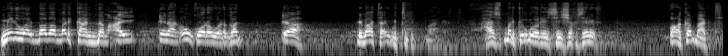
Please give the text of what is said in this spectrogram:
Mid walbaba markaan damcay inaan u qoro warqad ya dhibaata igu timid. Markii ugu horreysay sheekh shariif waa ka maagtay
